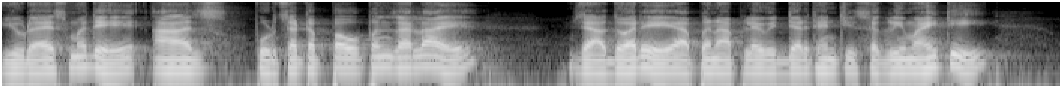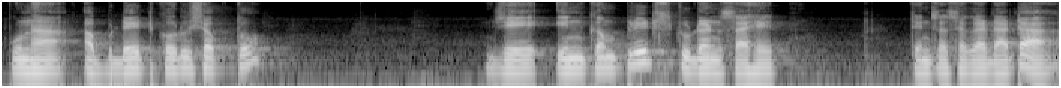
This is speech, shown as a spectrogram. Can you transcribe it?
युडायसमध्ये आज पुढचा टप्पा ओपन झाला आहे ज्याद्वारे आपण आपल्या विद्यार्थ्यांची सगळी माहिती पुन्हा अपडेट करू शकतो. जे इनकम्प्लीट स्टुडंट्स आहेत त्यांचा सगळा डाटा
